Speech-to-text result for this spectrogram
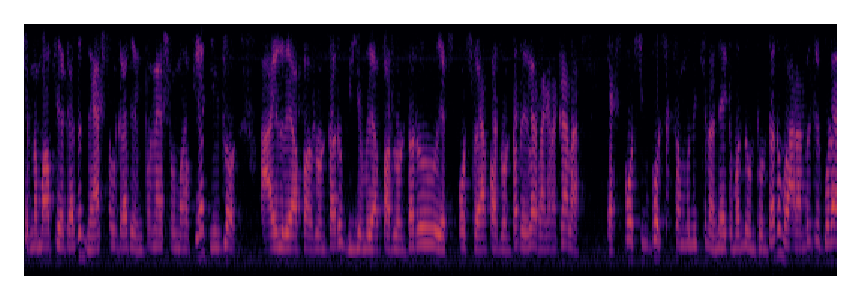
చిన్న మాఫియా కాదు నేషనల్ కాదు ఇంటర్నేషనల్ మాఫియా. దీంట్లో ఆయిల్ వ్యాపారులు ఉంటారు బియ్యం వ్యాపారులు ఉంటారు ఎక్స్పోర్ట్స్ వ్యాపారులు ఉంటారు ఇలా రకరకాల ఎక్స్పోర్ట్స్ ఇంపోర్ట్స్కి సంబంధించిన అనేక మంది ఉంటుంటారు వారందరికీ కూడా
